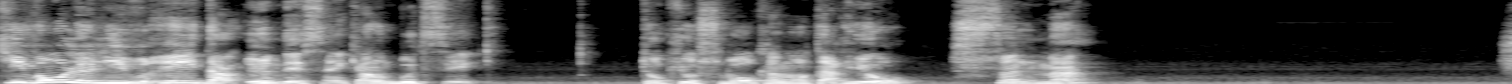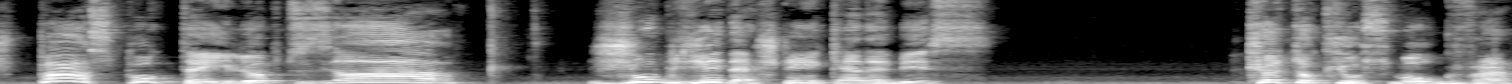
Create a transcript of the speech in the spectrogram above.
qui vont le livrer dans une des 50 boutiques? Tokyo Smoke en Ontario seulement. Je pense pas que t'ailles là pis tu dis Ah, j'ai oublié d'acheter un cannabis que Tokyo Smoke vend.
